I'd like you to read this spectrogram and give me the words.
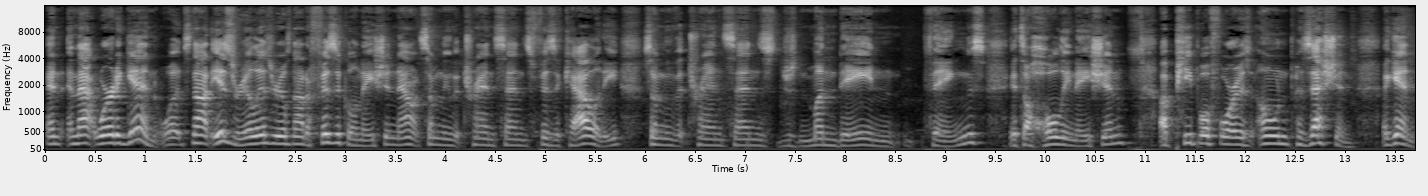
And and that word again well it's not israel. Israel's not a physical nation. Now it's something that transcends physicality something that transcends just mundane things. It's a holy nation a people for his own possession. Again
